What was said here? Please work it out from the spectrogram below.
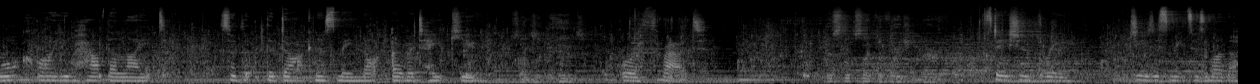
Walk while you have the light, so that the darkness may not overtake you, Sounds like a hint. or a threat. This looks like the Virgin Mary. Station 3. Jesus meets his mother.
